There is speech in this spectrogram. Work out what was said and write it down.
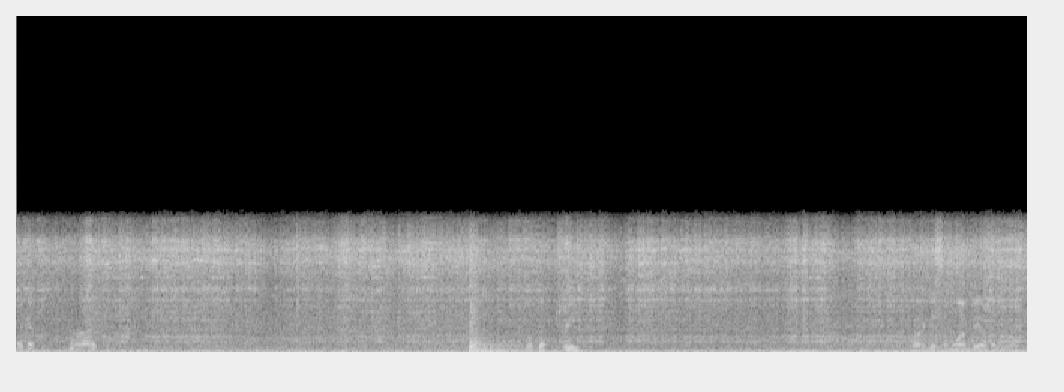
Like it? All right. Love that tree. I'm gonna get some one bills.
